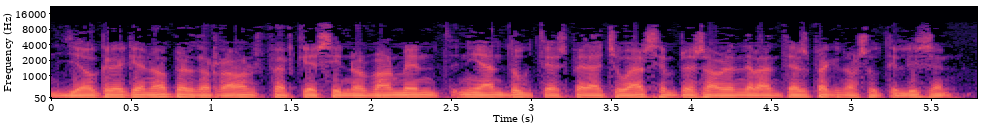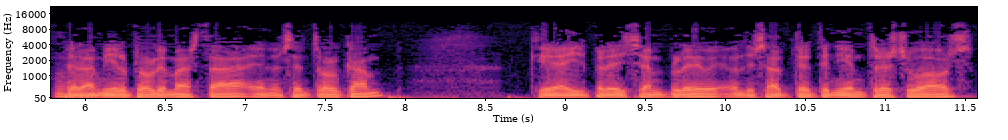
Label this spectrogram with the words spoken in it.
Jo crec que no, per dos raons. Perquè si normalment n'hi ha dubtes per a jugar, sempre s'obren delanters perquè no s'utilitzen. Uh -huh. Per a mi el problema està en el centre del camp, que ahir, per exemple, el dissabte teníem tres jugadors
